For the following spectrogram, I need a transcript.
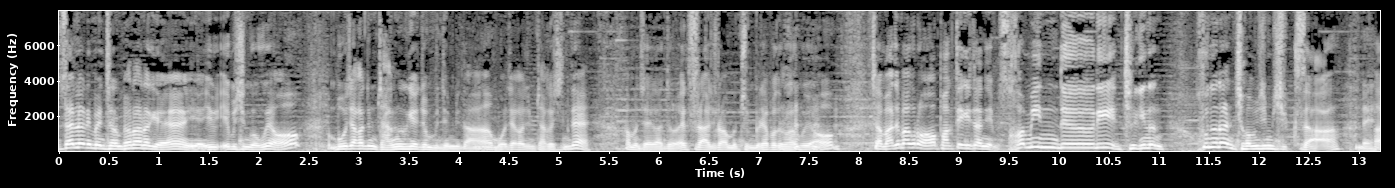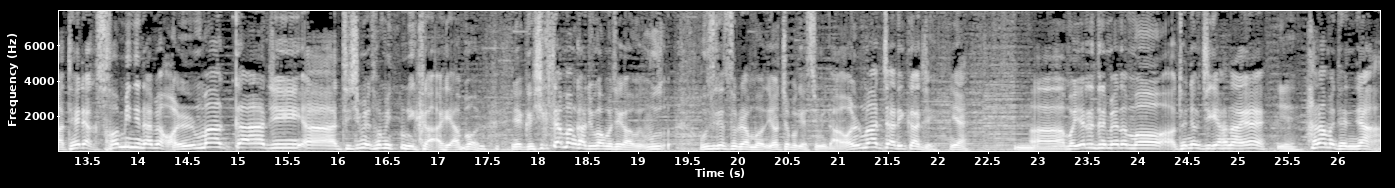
셀러리맨처럼 편안하게 예, 입- 입으신 거고요. 모자가 좀 작은 게 좀 문제입니다. 모자가 좀 작으신데, 한번 제가 좀 엑스라 아주로 한번 준비를 해보도록 하고요. 자, 마지막으로 박대 기자님, 서민들이 즐기는 훈훈한 점심 식사. 네. 아, 대략 서민이라면 얼마까지 아, 드시면 서민입니까? 예, 한번, 예, 그 식사만 가지고 한번 제가 우, 우스갯소리 한번 여쭤보겠습니다. 얼마 짜리까지? 예. 아, 뭐 예를 들면은 뭐 된장찌개 하나에 예. 하나면 되느냐,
